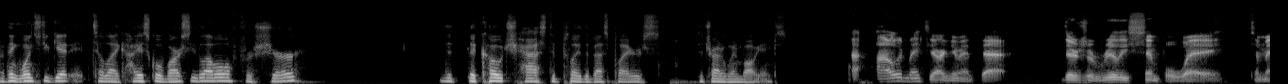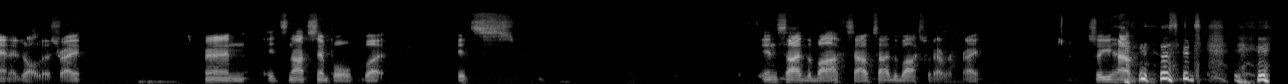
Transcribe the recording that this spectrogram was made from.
I think once you get to like high school varsity level, for sure, the, the coach has to play the best players to try to win ball games. I, I would make the argument that there's a really simple way to manage all this, right? And it's not simple, but it's inside the box, outside the box, whatever, right? So you have Those are t-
